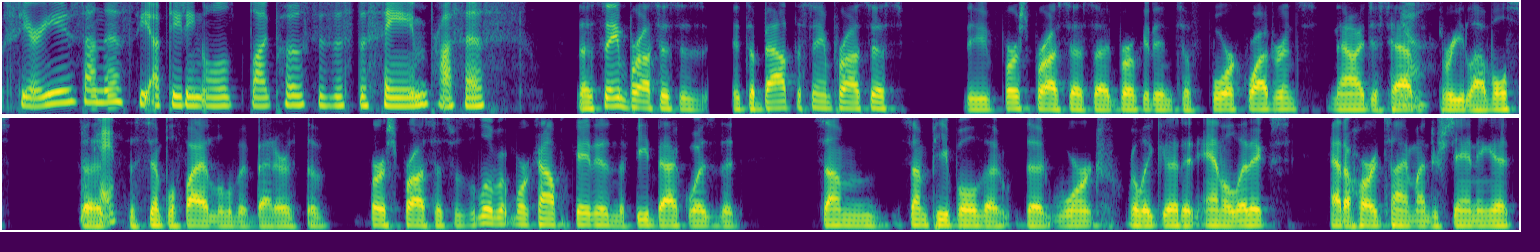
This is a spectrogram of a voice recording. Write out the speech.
series on this, the updating old blog posts. Is this the same process? The same process is it's about the same process. The first process I broke it into four quadrants. Now I just have yeah. three levels to, okay. to simplify it a little bit better. The first process was a little bit more complicated, and the feedback was that some some people that that weren't really good at analytics had a hard time understanding it.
